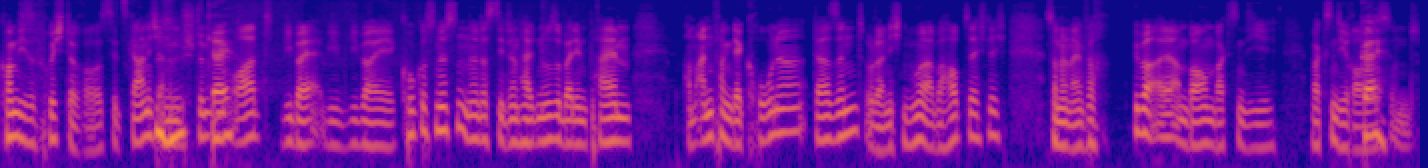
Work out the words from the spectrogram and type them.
kommen diese Früchte raus. Jetzt gar nicht an einem mhm, bestimmten okay. Ort wie bei, wie, wie bei Kokosnüssen, ne, dass die dann halt nur so bei den Palmen am Anfang der Krone da sind. Oder nicht nur, aber hauptsächlich, sondern einfach überall am Baum wachsen die, wachsen die raus. Okay. Und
